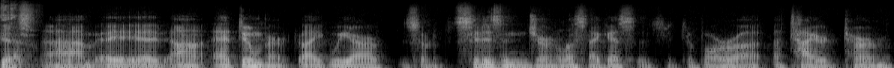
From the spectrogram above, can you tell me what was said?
Yes. Um, uh, at Doomberg, like we are sort of citizen journalists, I guess, to borrow a, a tired term.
